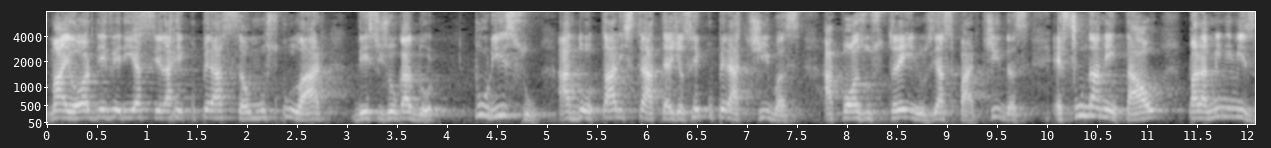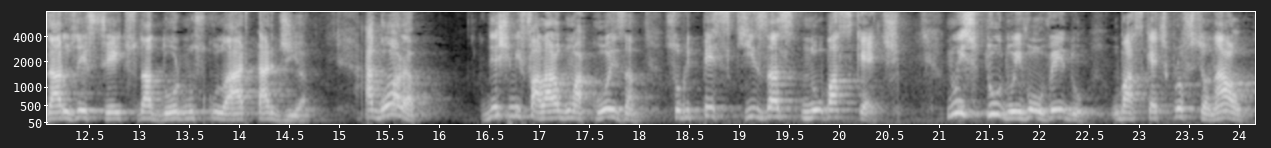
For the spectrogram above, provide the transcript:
maior deveria ser a recuperação muscular desse jogador. Por isso, adotar estratégias recuperativas após os treinos e as partidas é fundamental para minimizar os efeitos da dor muscular tardia. Agora, deixe-me falar alguma coisa sobre pesquisas no basquete. No estudo envolvendo o basquete profissional,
